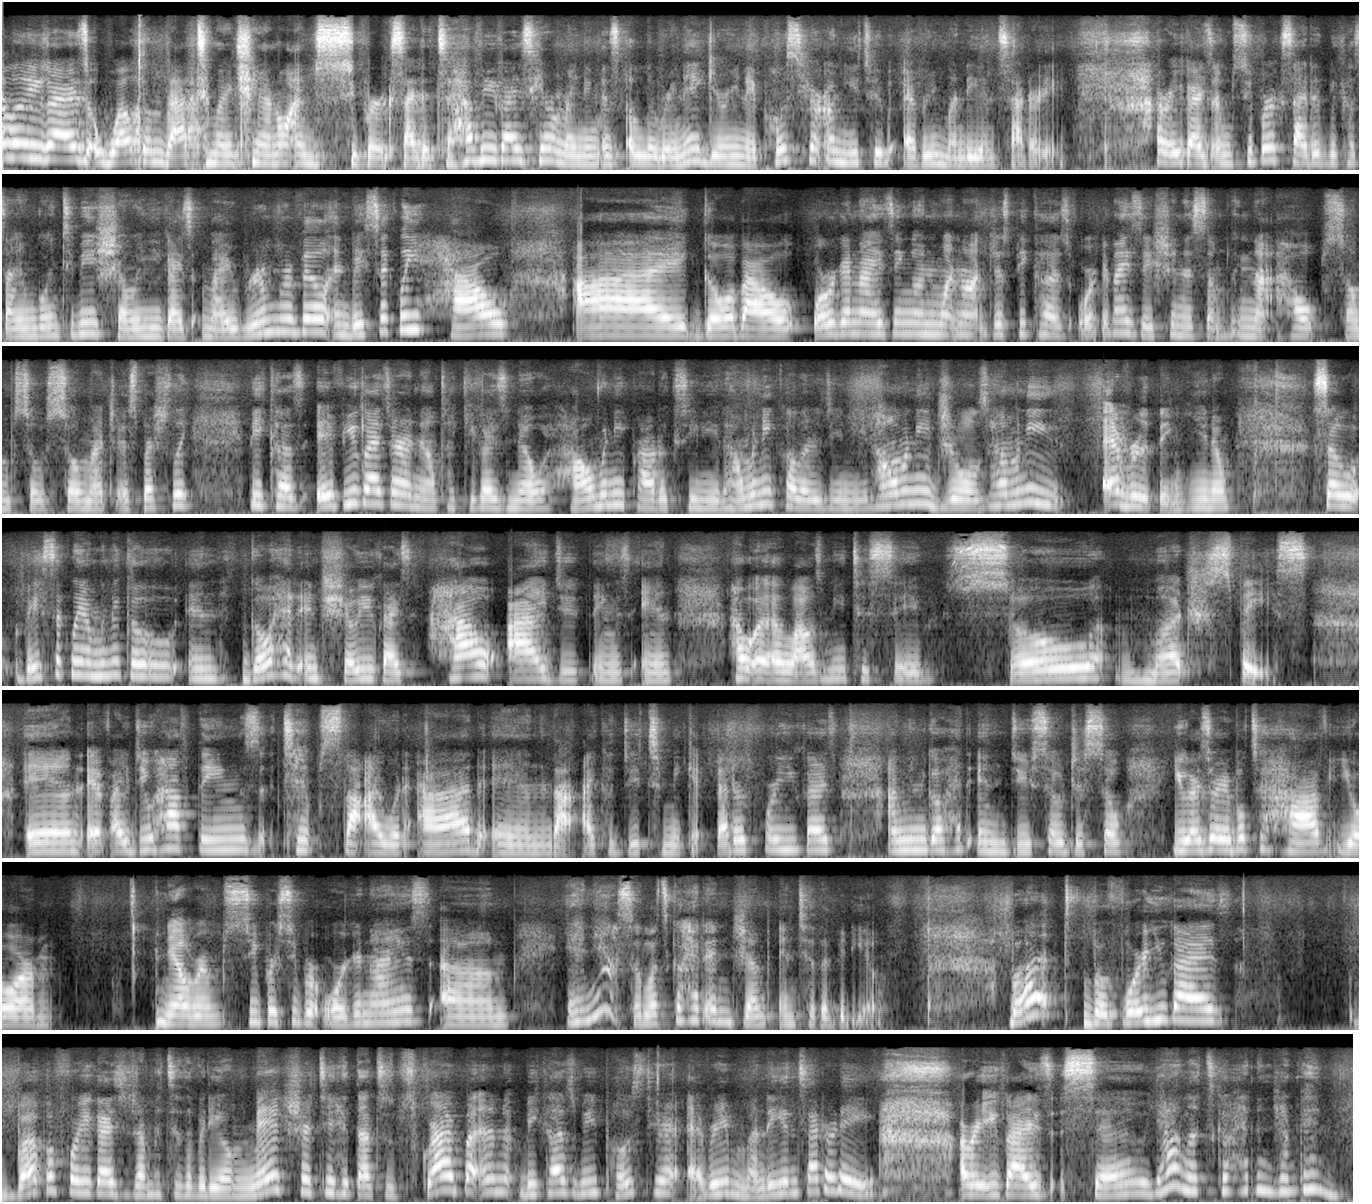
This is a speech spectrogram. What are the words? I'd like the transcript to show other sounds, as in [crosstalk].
Hello you guys, welcome back to my channel. I'm super excited to have you guys here. My name is Lorena Aguirre and I post here on YouTube every Monday and Saturday. Alright guys, I'm super excited because I'm going to be showing you guys my room reveal and basically how I go about organizing and whatnot just because organization is something that helps so so so much especially because if you guys are a nail tech you guys know how many products you need, how many colors you need, how many jewels, how many everything, you know. So basically I'm to go and go ahead and show you guys how I do things and how it allows me to save so much space. And if I do have things, tips that I would add and that I could do to make it better for you guys, I'm to go ahead and do so just so you guys are able to have your nail room super super organized um, and yeah so let's go ahead and jump into the video but before you guys but before you guys jump into the video, make sure to hit that subscribe button because we post here every Monday and Saturday. All right, you guys. So yeah, let's go ahead and jump in.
